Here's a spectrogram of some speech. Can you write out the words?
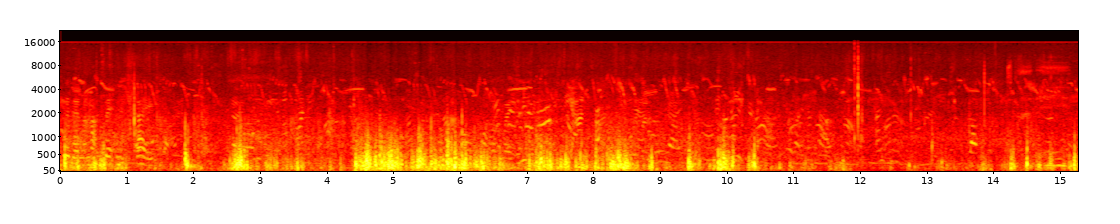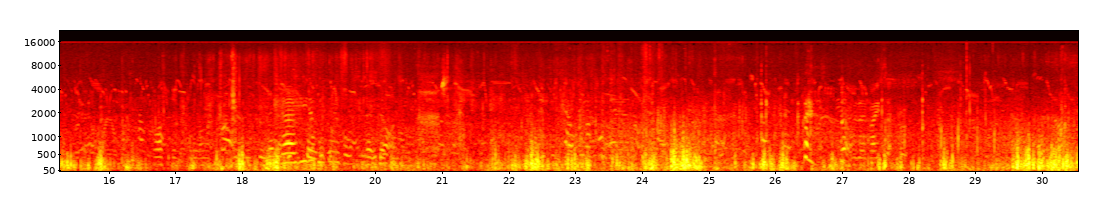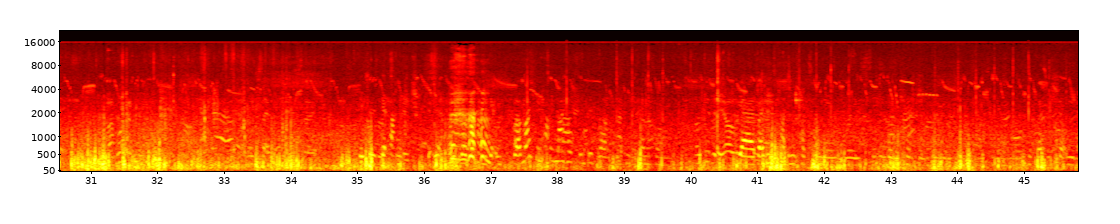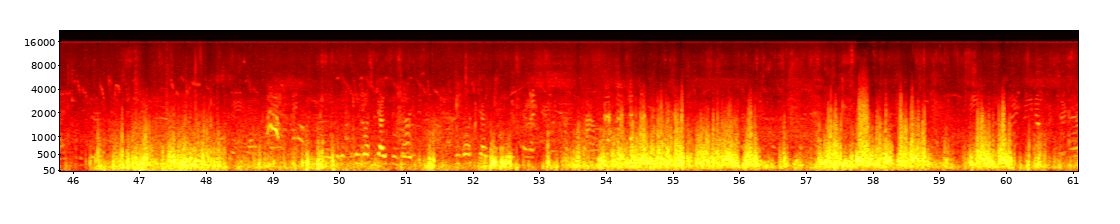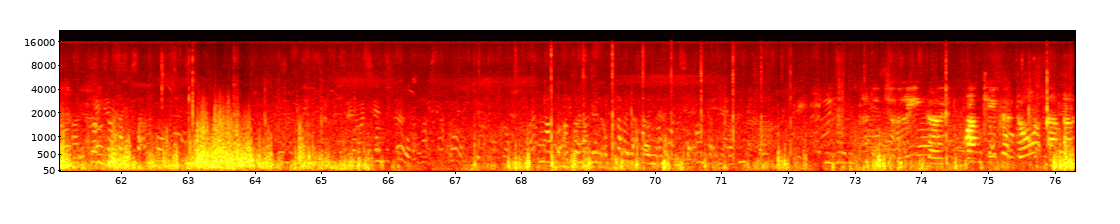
with him, and that's it, and it stayed. Yeah, he doesn't do horses. No, he doesn't. Not with their very separate. Yeah, but he's had, he's had so many injuries. He really couldn't do the anymore. His first shot, you know, to the field. He, he was joking. He, was- joking. He was going to come down. Into the league uh, goes Rantier Condor and uh,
